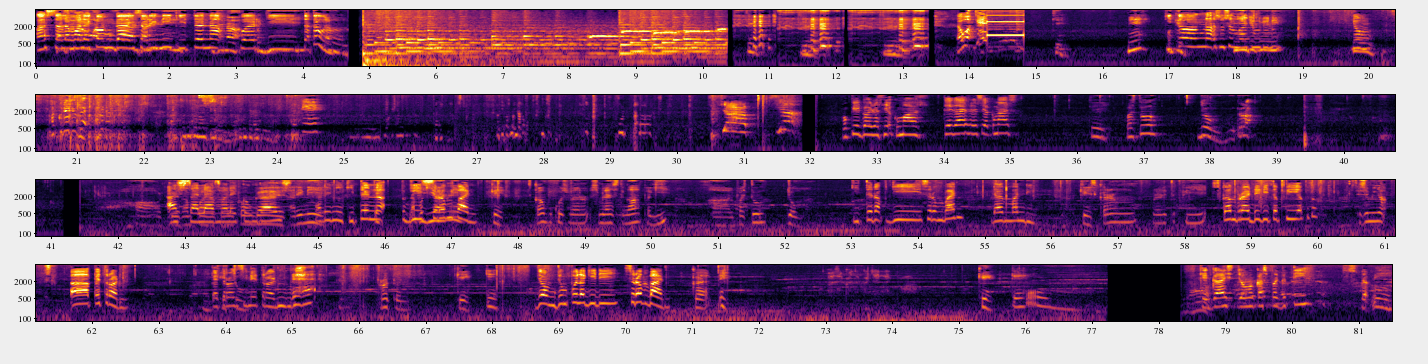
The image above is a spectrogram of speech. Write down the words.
Assalamualaikum guys. Hari ni kita nak, nak pergi tak tahu lah. Okey guys, dah siap kemas. Okey. Lepas tu, jom gerak. Oh, okay, Assalamualaikum guys. Hari ni Hari ni kita nak pergi nak pergi Seremban. Okey. Sekarang pukul 9.30 pagi. Ha, lepas tu jom. Kita nak pergi Seremban dan mandi. Okey, sekarang berada di tepi Sekarang berada di tepi apa tu? stesen minyak. Ah, uh, Petron. Petron sinetron. Proton. Okey. Okey. Jom jumpa lagi di Seremban. Kat eh. Okey. Okey. Oh. Okey guys, jom makan spaghetti. Sedap ni.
